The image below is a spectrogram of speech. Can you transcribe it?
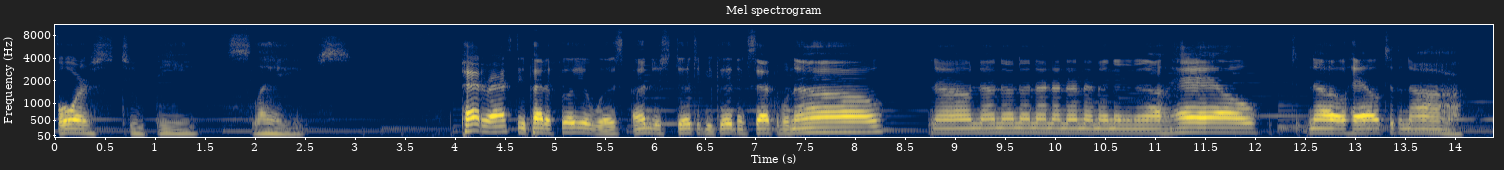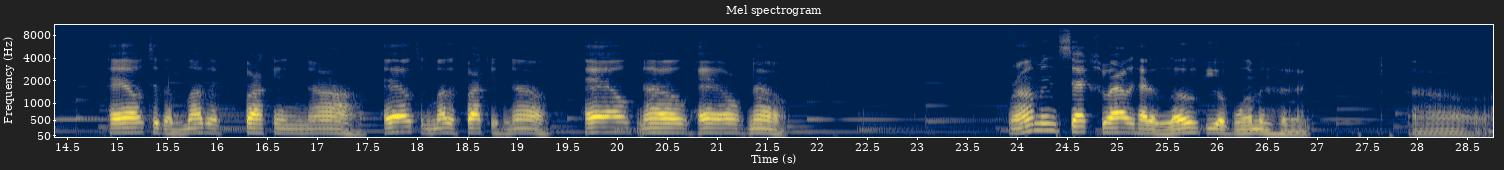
forced to be slaves. Pederasty, pedophilia was understood to be good and acceptable. No, no, no, no, no, no, no, no, no, no, no, no, hell, no, hell to the nah. Hell to the motherfucking no. Hell to the motherfucking no. Hell no, hell no. Roman sexuality had a low view of womanhood. Uh,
